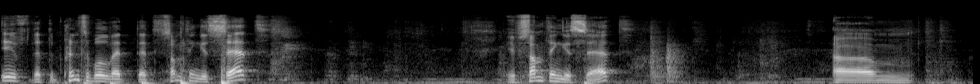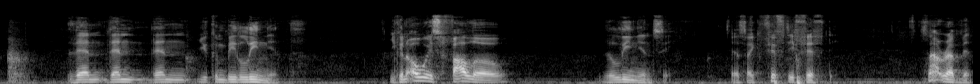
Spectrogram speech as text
if that the principle that, that something is set, if something is set, um, then then then you can be lenient. You can always follow the leniency. It's like 50-50. It's not rabbinic.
